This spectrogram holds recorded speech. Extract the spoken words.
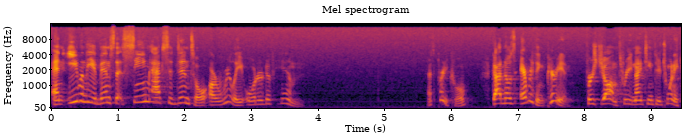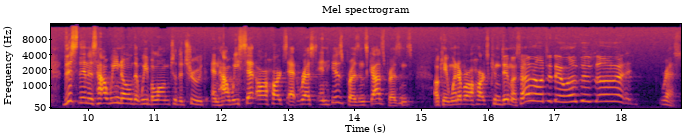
And even the events that seem accidental are really ordered of him. That's pretty cool. God knows everything, period. 1 John 3, 19 through 20. This then is how we know that we belong to the truth and how we set our hearts at rest in his presence, God's presence. Okay, whenever our hearts condemn us, I don't know what to do. What's this? Uh, rest.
